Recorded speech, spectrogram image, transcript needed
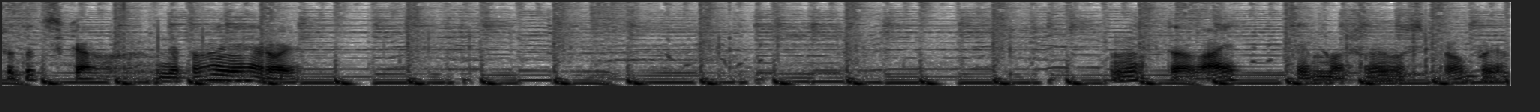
Що тут цікавого? Непогані герої. Ну, давайте, можливо, спробуємо.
